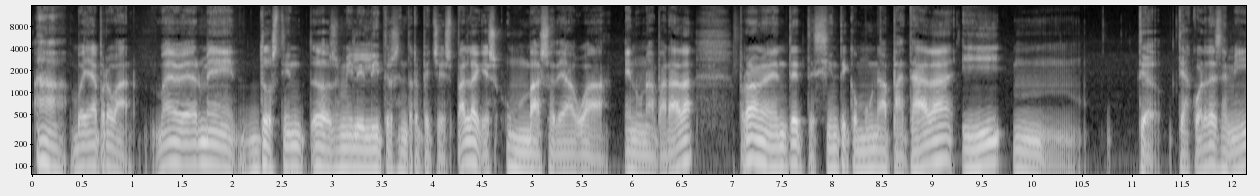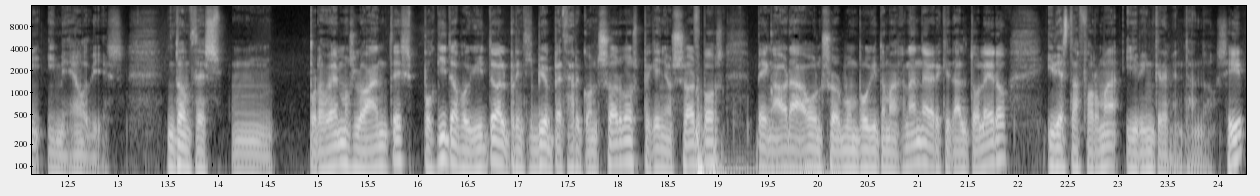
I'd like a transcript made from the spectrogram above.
ah, voy a probar, voy a beberme 200 mililitros entre pecho y espalda, que es un vaso de agua en una parada, probablemente te siente como una patada y mm, te, acuerdes de mí y me odies. Entonces, mm, probémoslo antes, poquito a poquito, al principio empezar con sorbos, pequeños sorbos, venga, ahora hago un sorbo un poquito más grande, a ver qué tal tolero, y de esta forma ir incrementando, ¿sí?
